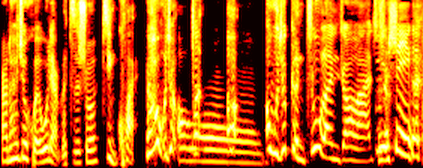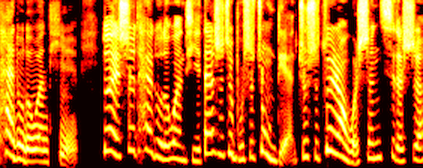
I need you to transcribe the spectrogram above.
然后他就回我两个字说：“尽快。”然后我就哦哦，我就哽住了，你知道吧？也是一个态度的问题。对，是态度的问题，但是这不是重点。就是最让我生生气的是，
